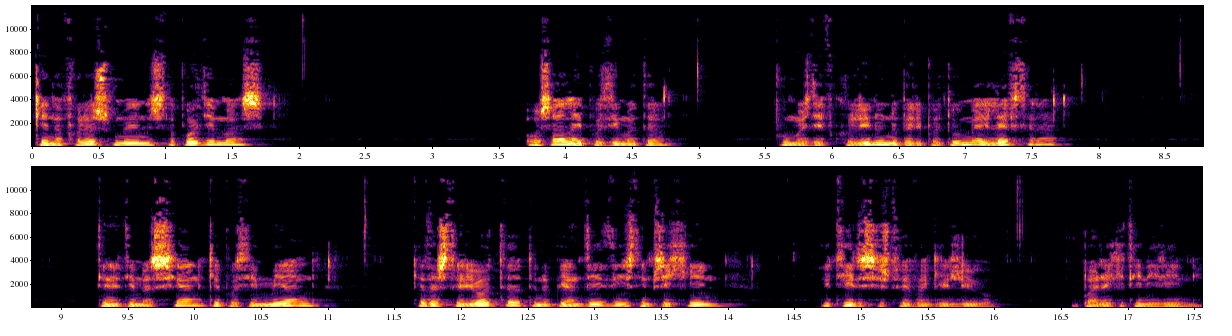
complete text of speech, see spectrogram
και να φορέσουμε στα πόδια μας ως άλλα υποδήματα που μας διευκολύνουν να περιπατούμε ελεύθερα την ετοιμασία και υποθυμία και δραστηριότητα την οποία δίδει στην ψυχή η τήρηση του Ευαγγελίου που παρέχει την ειρήνη.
